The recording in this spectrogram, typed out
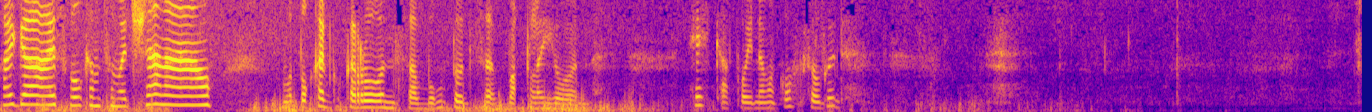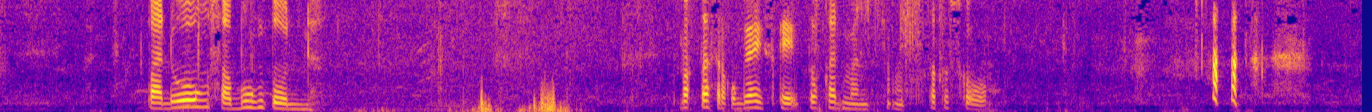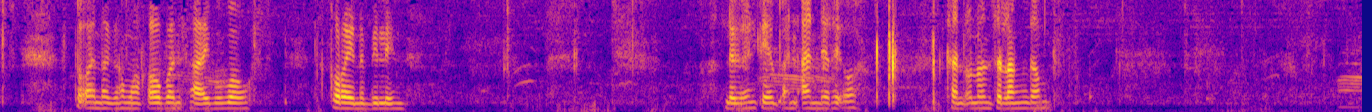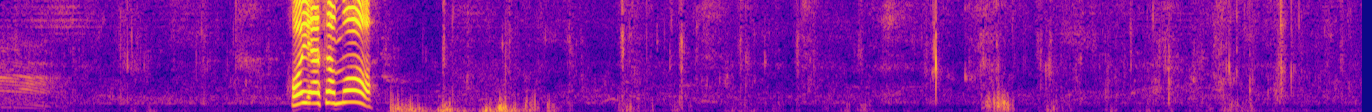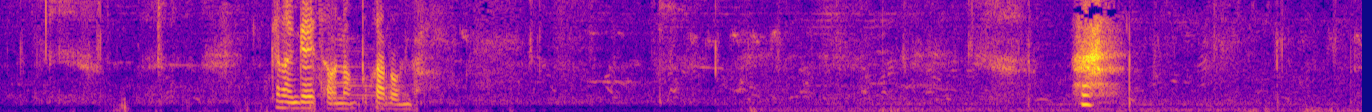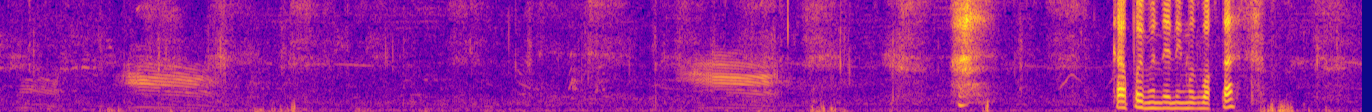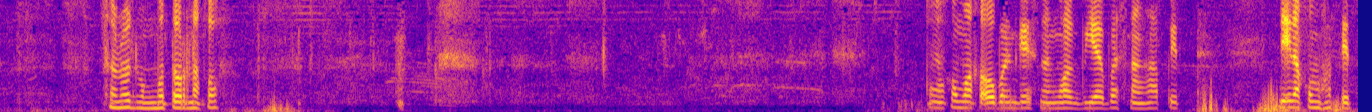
Hi guys, welcome to my channel. Mutukad ko karon sa bungtod sa Baklayon. Hey, kapoy naman ko. So good. Padong sa bungtod. Baktas ra ko guys kay tukad man. Patos ko. Ito ang naghamakauban sa ibabaw. Ako rin nabilin. Laghan kayo an-an diri oh. Kanunon sa langgam. Hoy, asa mo? Kana guys, sa unang tukaron. Kapoy man din magbaktas. Sunod, magmotor na ko. Ako makauban guys ng magbiyabas ng hapit. Hindi na ako mahapit.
